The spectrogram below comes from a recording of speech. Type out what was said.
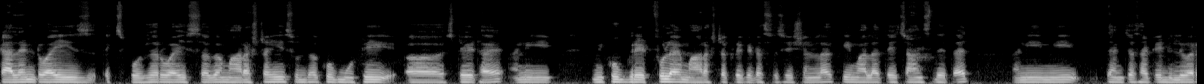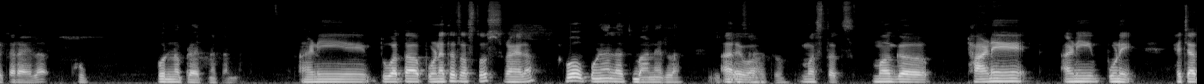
टॅलेंट वाईज एक्सपोजर वाईज सगळं महाराष्ट्र ही सुद्धा खूप मोठी स्टेट आहे. आणि मी खूप ग्रेटफुल आहे महाराष्ट्र क्रिकेट असोसिएशनला की मला ते चान्स देत आहेत आणि मी त्यांच्यासाठी डिलिव्हर करायला पूर्ण प्रयत्न करणार. आणि तू आता पुण्यातच असतोस राहायला? हो पुण्यालाच बानेरला इकडेच अरे वा. राहतो. मस्तच. मग अ, ठाणे आणि पुणे ह्याच्यात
